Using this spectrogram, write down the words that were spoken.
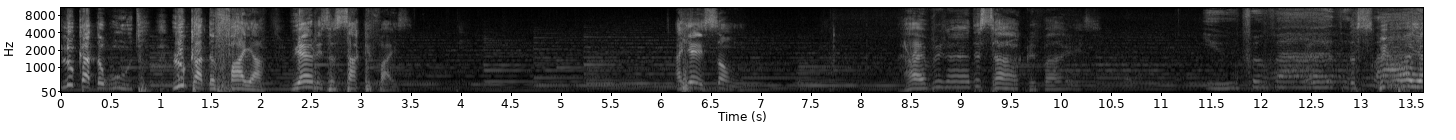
look at the wood, look at the fire. Where is the sacrifice? I hear a song. I bring the sacrifice. You provide the, The fire.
